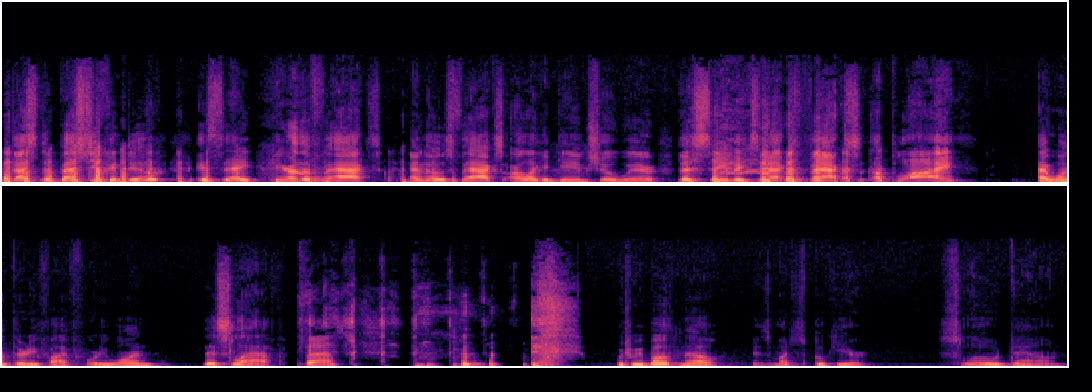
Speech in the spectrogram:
That's the best you can do is say, here are the facts. And those facts are like a game show where the same exact facts apply. At 135.41, this laugh, Fast. which we both know is much spookier, slowed down.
